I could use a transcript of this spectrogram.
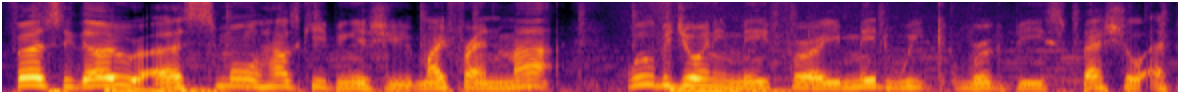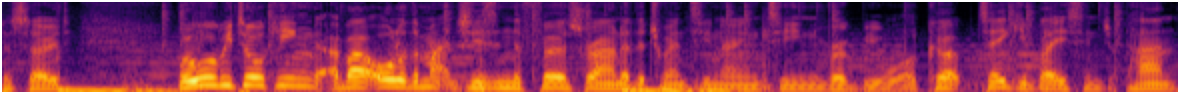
Firstly, though, a small housekeeping issue. My friend Matt will be joining me for a midweek rugby special episode where we'll be talking about all of the matches in the first round of the 2019 Rugby World Cup taking place in Japan,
